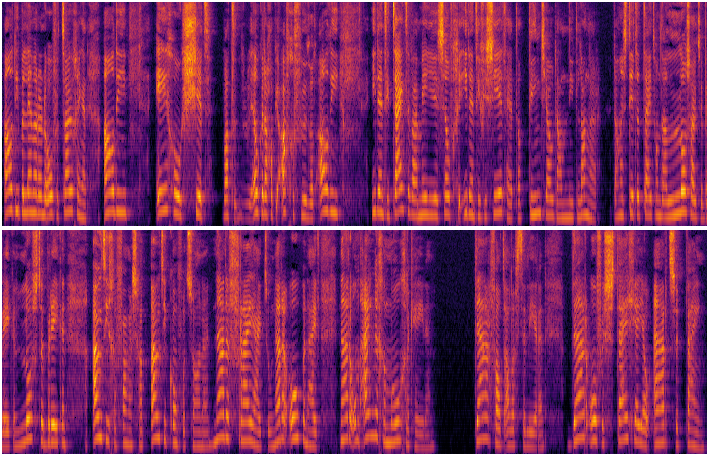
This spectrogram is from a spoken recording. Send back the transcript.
Al die belemmerende overtuigingen, al die ego shit wat elke dag op je afgevuurd wordt, al die identiteiten waarmee je jezelf geïdentificeerd hebt, dat dient jou dan niet langer dan is dit de tijd om daar los uit te breken. Los te breken uit die gevangenschap, uit die comfortzone, naar de vrijheid toe, naar de openheid, naar de oneindige mogelijkheden. Daar valt alles te leren. Daar overstijg jij jouw aardse pijn.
